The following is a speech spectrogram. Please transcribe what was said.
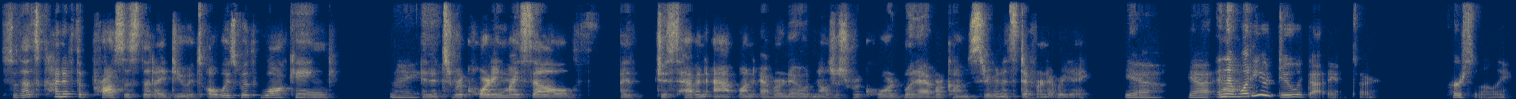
So that's kind of the process that I do. It's always with walking nice. and it's recording myself. I just have an app on Evernote and I'll just record whatever comes through and it's different every day. Yeah. Yeah. And then what do you do with that answer personally?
